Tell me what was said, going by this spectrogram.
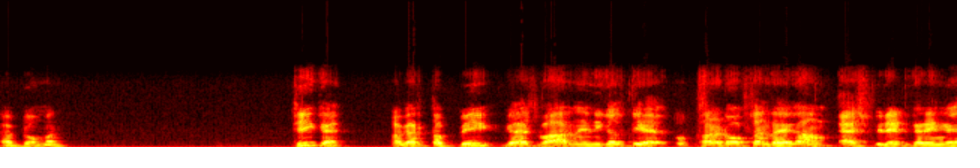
abdomen. ठीक है? अगर तब भी गैस बाहर नहीं निकलती है तो थर्ड ऑप्शन रहेगा, हम एस्पिरेट करेंगे।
